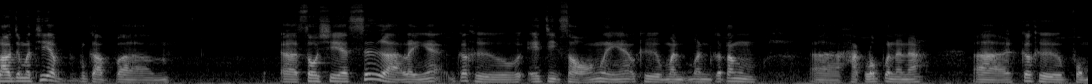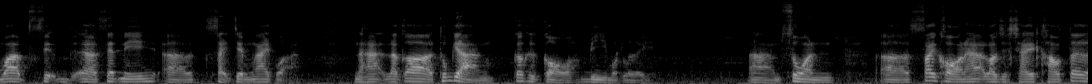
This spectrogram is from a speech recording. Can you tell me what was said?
เราจะมาเทียบกับโซเชียเสื้ออะไรเงี้ยก็คือ AG 2องอะไรเงี้ยคือมันมันก็ต้องอหักลบกันนะนะก็คือผมว่าเซตนี้ใส่เจมง่ายกว่านะฮะแล้วก็ทุกอย่างก็คือกอ B หมดเลยส่วนสร้อยคอนะฮะเราจะใช้ counter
